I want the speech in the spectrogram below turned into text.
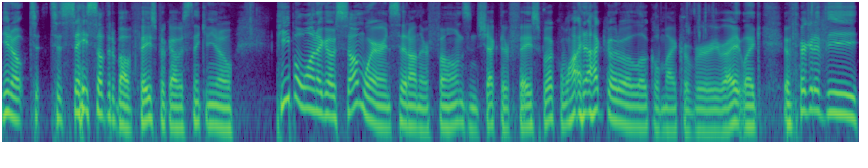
you know, to to say something about Facebook, I was thinking, you know, people want to go somewhere and sit on their phones and check their Facebook. Why not go to a local microbrewery, right? Like if they're going to be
